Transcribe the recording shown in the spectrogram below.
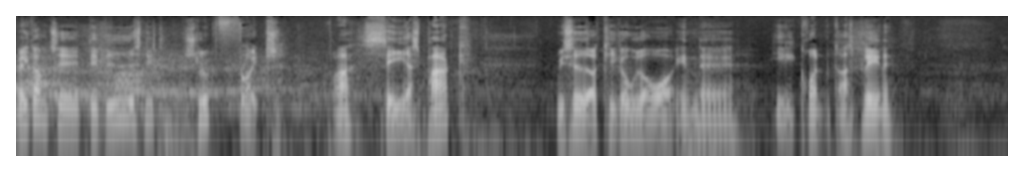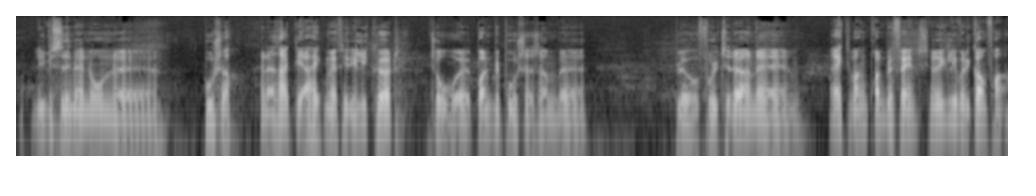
Velkommen til det hvide snit slutfløjt fra Sears Park. Vi sidder og kigger ud over en øh, helt grøn græsplæne. Lige ved siden af nogle øh, busser. Han har sagt, jeg har ikke mere, fordi de lige kørt to øh, Brøndby-busser, som øh, blev fuldt til døren af rigtig mange Brøndby-fans. Jeg ved ikke lige, hvor de kom fra.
